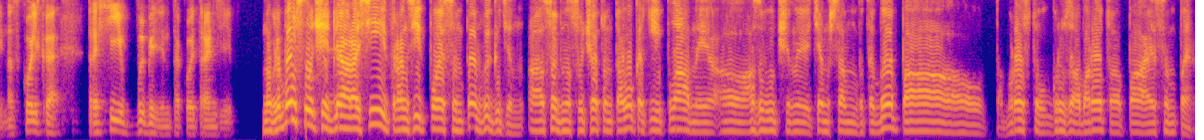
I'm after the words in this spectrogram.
И насколько России выгоден такой транзит? Но в любом случае для России транзит по СМП выгоден, особенно с учетом того, какие планы э, озвучены тем же самым ВТБ по там, росту грузооборота по СМП.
